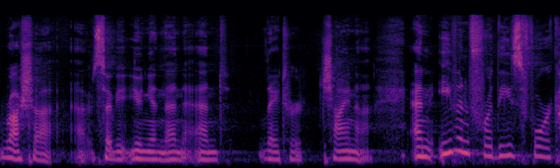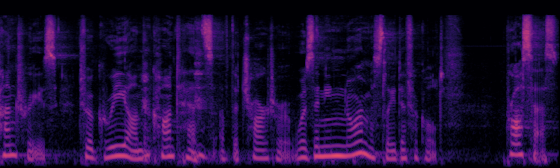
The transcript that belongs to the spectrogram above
Russia, uh, Soviet Union then, and later China. And even for these four countries to agree on the contents of the charter was an enormously difficult process.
